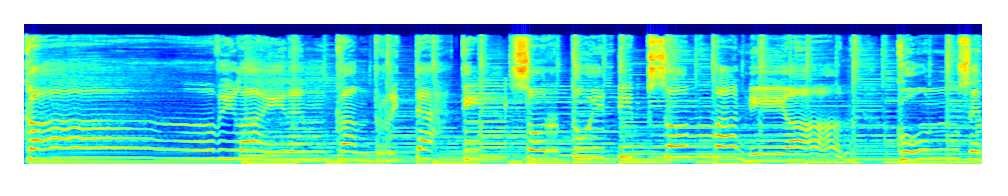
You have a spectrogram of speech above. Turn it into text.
Kaavilainen tähti sortui dipsomaniaan, kun sen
